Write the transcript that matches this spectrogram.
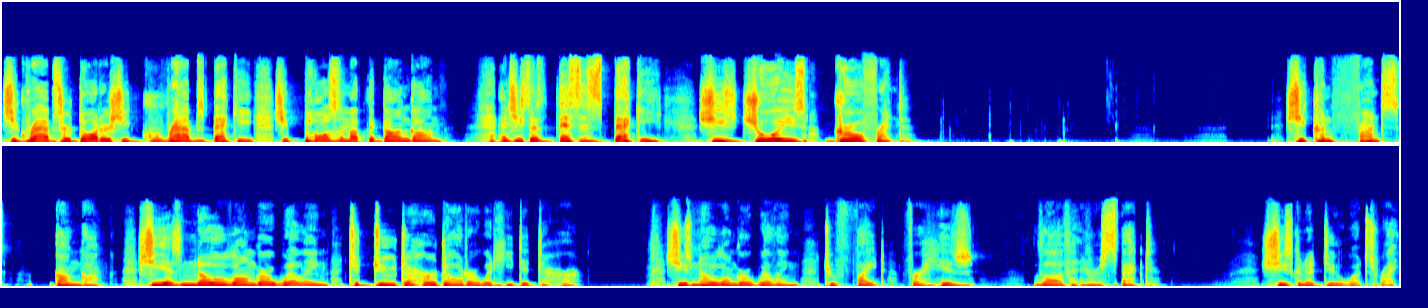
She grabs her daughter, she grabs Becky, she pulls them up the gong gong, and she says, This is Becky. She's Joy's girlfriend. She confronts Gong Gong. She is no longer willing to do to her daughter what he did to her. She's no longer willing to fight for his love and respect. She's going to do what's right.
